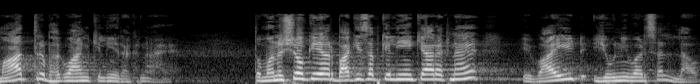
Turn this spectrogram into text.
मात्र भगवान के लिए रखना है। तो मनुष्यों के और बाकी सब के लिए क्या रखना है? ए वाइड यूनिवर्सल लव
